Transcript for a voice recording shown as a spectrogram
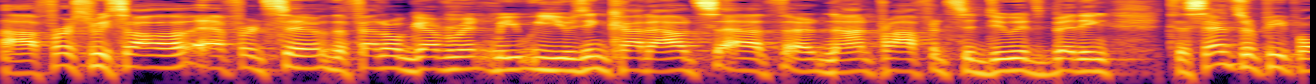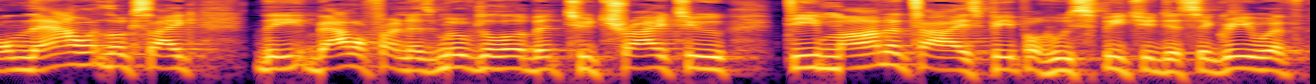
Uh, first, we saw efforts of the federal government using cutouts, uh, nonprofits to do its bidding to censor people. Now it looks like the battlefront has moved a little bit to try to demonetize people whose speech you disagree with.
